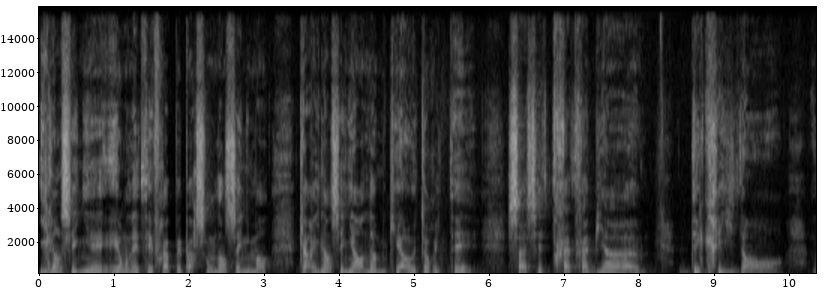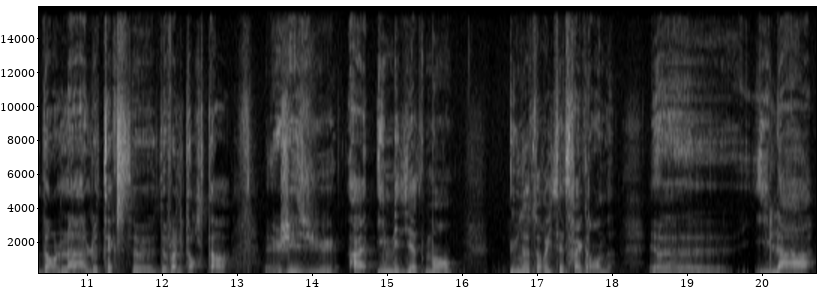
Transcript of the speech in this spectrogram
il enseignait et on était frappé par son enseignement, car il enseignait en homme qui a autorité. Ça, c'est très très bien décrit dans, dans la, le texte de Valtorta, Jésus a immédiatement une autorité très grande. Euh, il a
